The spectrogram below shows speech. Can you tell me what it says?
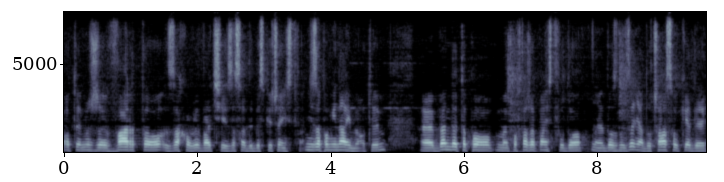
o tym, że warto zachowywać zasady bezpieczeństwa. Nie zapominajmy o tym. E, Będę to po, powtarzał Państwu do, do znudzenia, do czasu, kiedy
